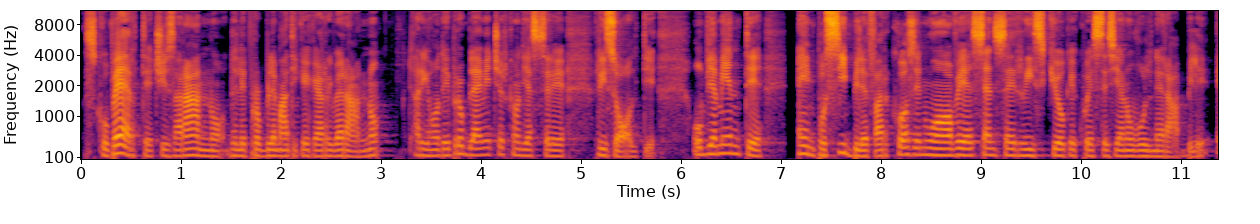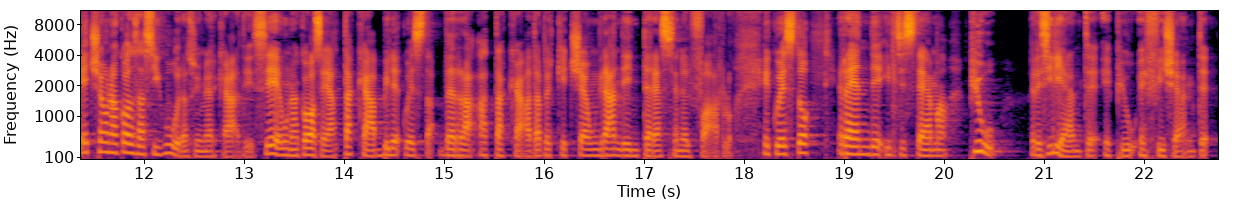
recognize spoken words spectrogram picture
scoperte, ci saranno delle problematiche che arriveranno, arrivano dei problemi e cercano di essere risolti. Ovviamente è impossibile fare cose nuove senza il rischio che queste siano vulnerabili. E c'è una cosa sicura sui mercati, se una cosa è attaccabile, questa verrà attaccata perché c'è un grande interesse nel farlo. E questo rende il sistema più resiliente e più efficiente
